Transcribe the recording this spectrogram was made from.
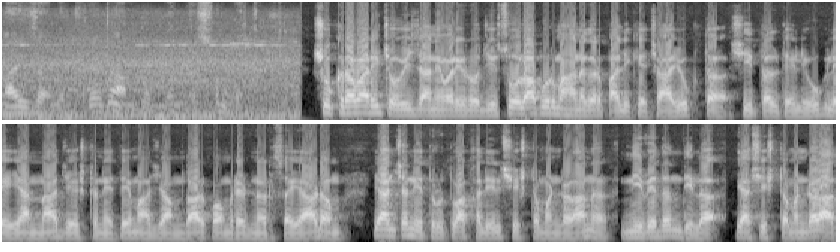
नाही झालं तर आम्ही आंदोलनाला सुरुवात शुक्रवारी चोवीस जानेवारी रोजी सोलापूर महानगरपालिकेचे आयुक्त शीतल तेलिउगले यांना ज्येष्ठ नेते माजी आमदार कॉम्रेड नरसई आडम यांच्या नेतृत्वाखालील शिष्टमंडळानं निवेदन दिलं. या शिष्टमंडळात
